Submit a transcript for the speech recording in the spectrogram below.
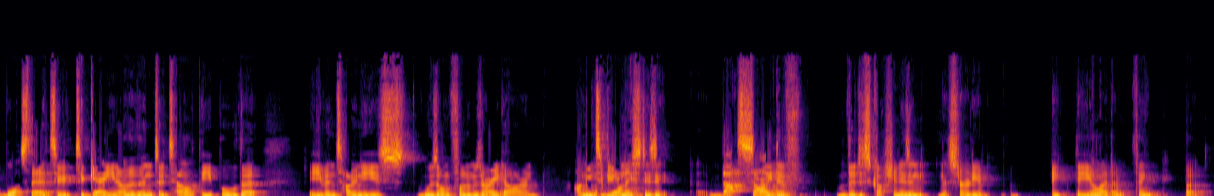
what's there to, to gain other than to tell people that Ivan Toney is was on Fulham's radar. And I mean, to be honest, is it that side of the discussion isn't necessarily a, big deal, I don't think. But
